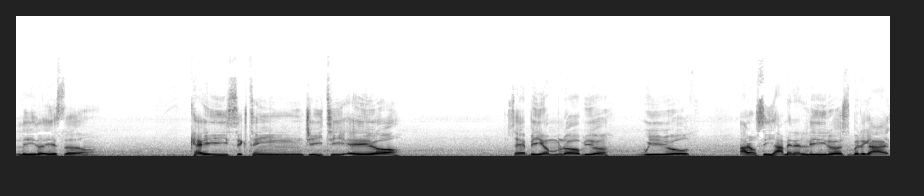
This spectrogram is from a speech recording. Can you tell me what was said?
leader is the K16 GTL. Said BMW wheels. I don't see how many liters, but it got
